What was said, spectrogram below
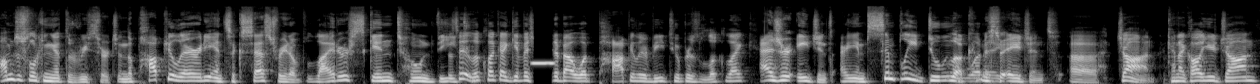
I'm just looking at the research and the popularity and success rate of lighter skin tone VTubers. Does it look like I give a about what popular VTubers look like? As your agent, I am simply doing Look, Mr. I... Agent, uh, John, can I call you John?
